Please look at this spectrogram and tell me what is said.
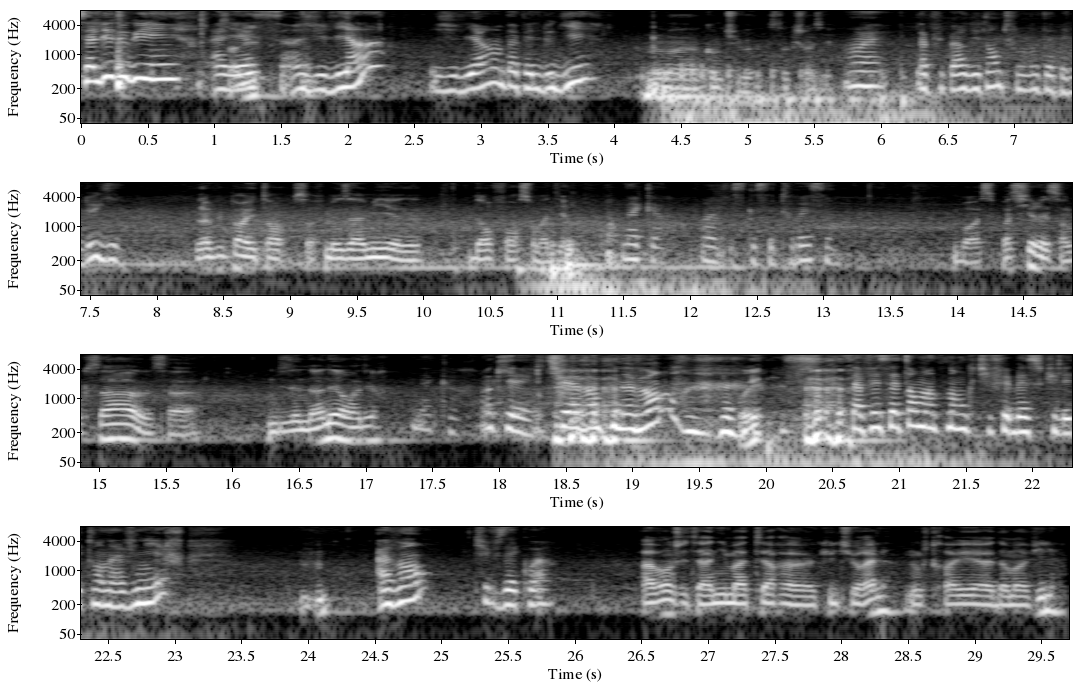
Salut Dougie Alias Julien. Julien, on t'appelle Dougie Euh, comme tu veux, c'est toi qui choisis. Ouais, la plupart du temps, tout le monde t'appelle Dougie. La plupart du temps, sauf mes amis euh, d'enfance, on va dire. D'accord, ouais, parce que c'est tout récent. Bon, c'est pas si récent que ça, ça une dizaine d'années, on va dire. D'accord. Ok, tu as 29 ans. Oui. Ça fait 7 ans maintenant que tu fais basculer ton avenir. Mhm. Avant, tu faisais quoi? Avant, j'étais animateur euh, culturel, donc je travaillais euh, dans ma ville,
